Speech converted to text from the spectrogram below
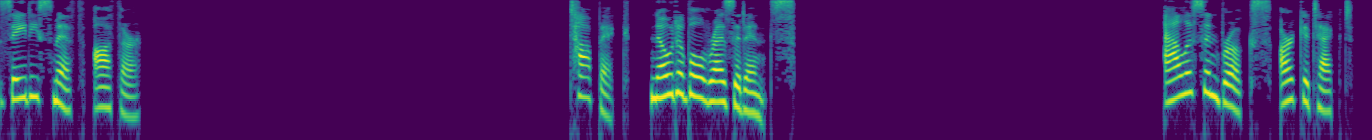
Zadie Smith, author Topic. Notable residents. Alison Brooks, architect.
